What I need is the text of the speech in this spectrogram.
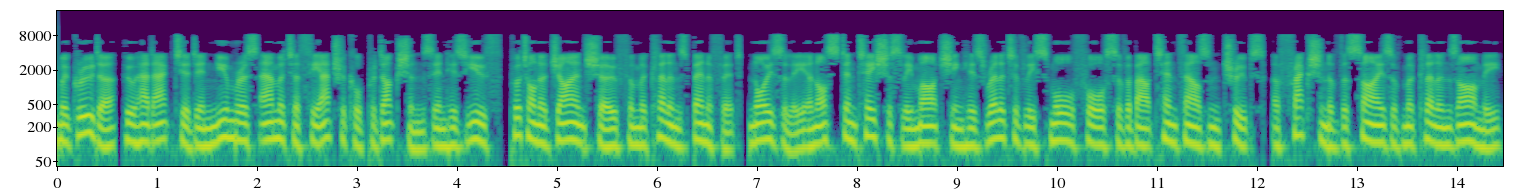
Magruder, who had acted in numerous amateur theatrical productions in his youth, put on a giant show for McClellan's benefit, noisily and ostentatiously marching his relatively small force of about 10,000 troops, a fraction of the size of McClellan's army,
